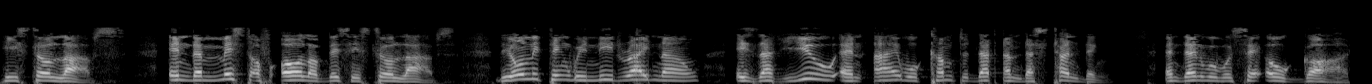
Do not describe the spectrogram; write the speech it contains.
He still loves. In the midst of all of this, He still loves. The only thing we need right now is that you and I will come to that understanding. And then we will say, Oh God,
